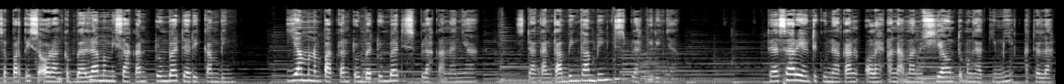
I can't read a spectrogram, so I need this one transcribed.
Seperti seorang gembala memisahkan domba dari kambing, ia menempatkan domba-domba di sebelah kanannya, sedangkan kambing-kambing di sebelah kirinya. Dasar yang digunakan oleh anak manusia untuk menghakimi adalah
